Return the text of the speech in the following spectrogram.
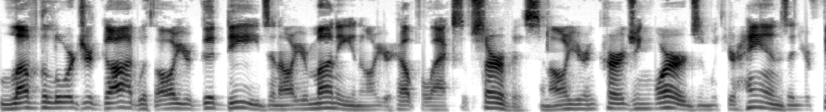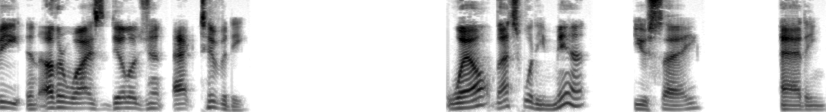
Love the Lord your God with all your good deeds and all your money and all your helpful acts of service and all your encouraging words and with your hands and your feet and otherwise diligent activity? Well, that's what he meant, you say, adding,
